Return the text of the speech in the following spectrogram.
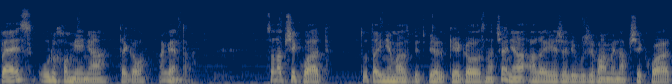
bez uruchomienia tego agenta. Co na przykład tutaj nie ma zbyt wielkiego znaczenia, ale jeżeli używamy na przykład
